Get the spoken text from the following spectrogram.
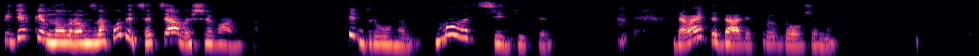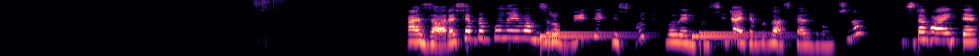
Під яким номером знаходиться ця вишиванка? Під другим. Молодці, діти. Давайте далі продовжимо. А зараз я пропоную вам зробити фізкульт хвилинку. Сідайте, будь ласка, зручно, вставайте,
